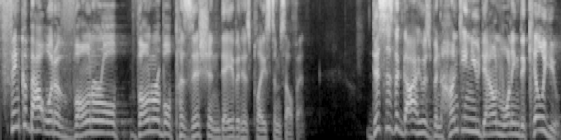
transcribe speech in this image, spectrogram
Think about what a vulnerable, vulnerable position David has placed himself in. This is the guy who's been hunting you down, wanting to kill you.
